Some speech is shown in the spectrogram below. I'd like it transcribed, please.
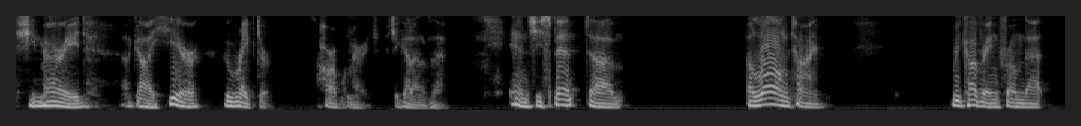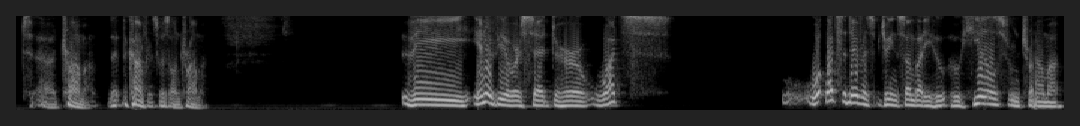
she married a guy here who raped her. It's a horrible marriage. But She got out of that. And she spent um, a long time recovering from that uh, trauma. The, the conference was on trauma the interviewer said to her, "What's what's the difference between somebody who who heals from trauma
